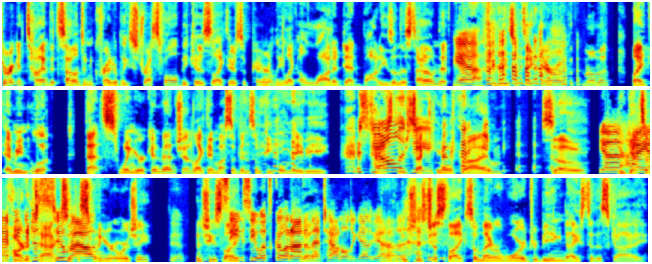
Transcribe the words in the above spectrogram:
during a time that sounds incredibly stressful because like there's apparently like a lot of dead bodies in this town that yeah she needs to take care of at the moment like i mean look that swinger convention like there must have been some people maybe it's geology sexual okay? prime so Yeah, you get I, some if heart you could just attacks zoom at the out, swinger orgy Yeah. and she's see like see what's going on in that town altogether. Yeah, Yeah. and she's just like, so my reward for being nice to this guy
